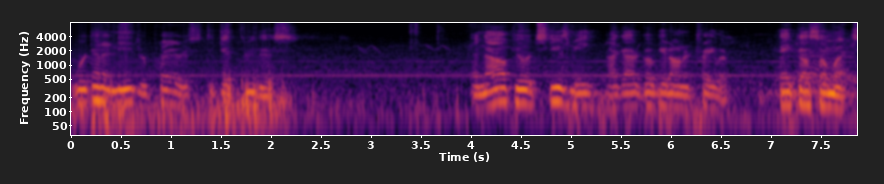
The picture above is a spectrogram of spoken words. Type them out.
we're gonna need your prayers to get through this. And now if you'll excuse me, I gotta go get on a trailer. Thank y'all so much.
